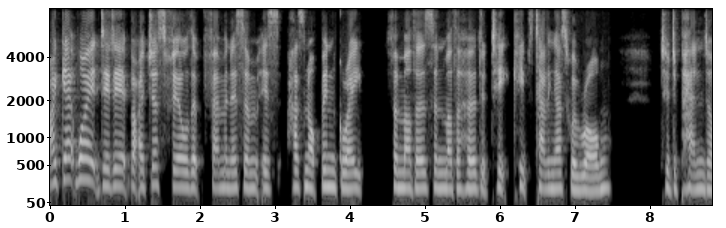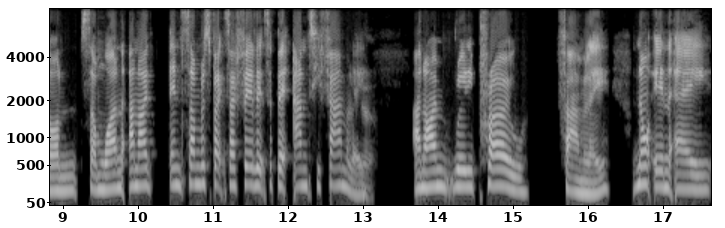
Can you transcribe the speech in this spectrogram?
I get why it did it, but I just feel that feminism is has not been great for mothers and motherhood. It te- keeps telling us we're wrong to depend on someone, and I, in some respects, I feel it's a bit anti-family, Yeah. and I'm really pro-family, not in a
